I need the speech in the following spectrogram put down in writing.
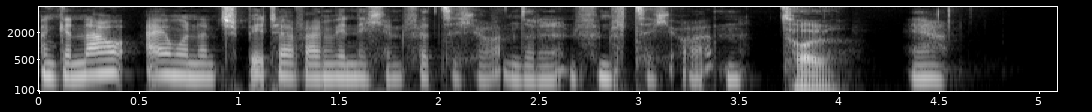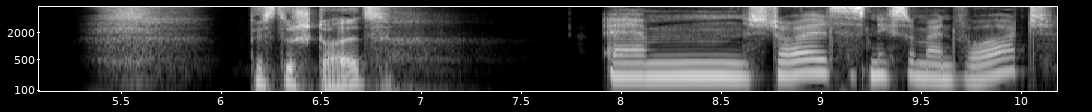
Und genau einen Monat später waren wir nicht in 40 Orten, sondern in 50 Orten. Toll. Ja. Bist du stolz? Ähm, Stolz ist nicht so mein Wort.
